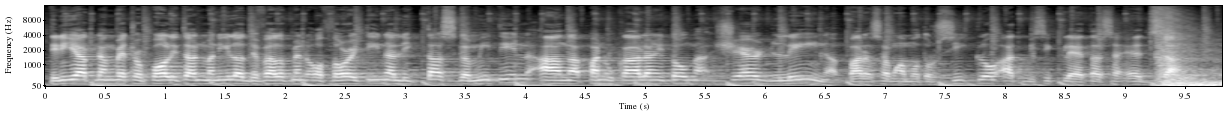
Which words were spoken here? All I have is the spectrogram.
Tiniyak ng Metropolitan Manila Development Authority na ligtas gamitin ang panukalan nitong shared lane para sa mga motorsiklo at bisikleta sa EDSA.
